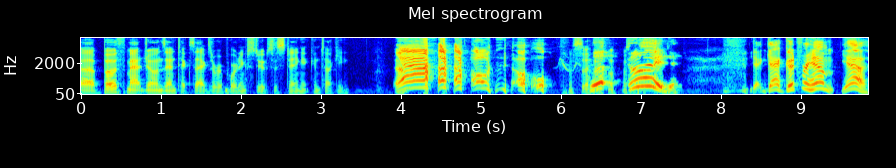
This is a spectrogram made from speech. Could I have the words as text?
uh, both Matt Jones and Texags are reporting Stoops is staying at Kentucky. Ah! Oh no! So Good. Good. yeah, yeah, good for him. Yeah,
